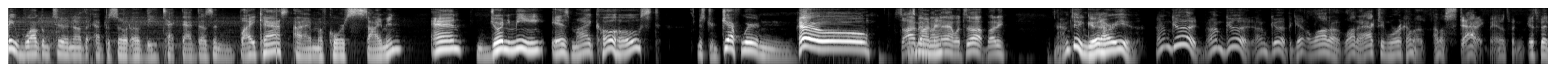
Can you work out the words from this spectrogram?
everybody, welcome to another episode of the Tech That Doesn't Bycast. I am of course Simon, and joining me is my co-host, Mr. Jeff Weirden. Hey, Simon, my man? man? what's up, buddy? I'm doing good. How are you? I'm good. I'm good. I'm good. Been getting a lot of a lot of acting work. I'm a I'm ecstatic, man. It's been it's been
